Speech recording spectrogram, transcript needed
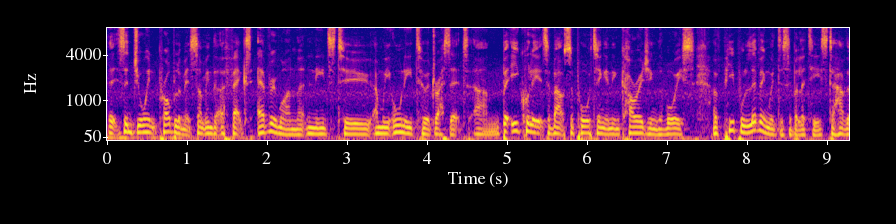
it's a joint problem. It's something that affects everyone that needs to, and we all need to address it. Um, but equally, it's about supporting and encouraging the voice of people living with disabilities to have the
